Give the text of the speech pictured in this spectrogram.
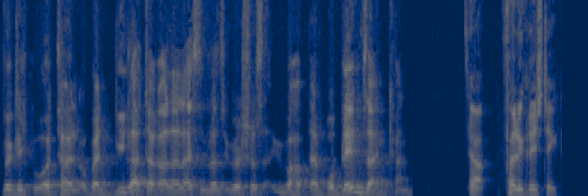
wirklich beurteilen, ob ein bilateraler Leistungsplatzüberschuss überhaupt ein Problem sein kann. Ja, völlig richtig.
